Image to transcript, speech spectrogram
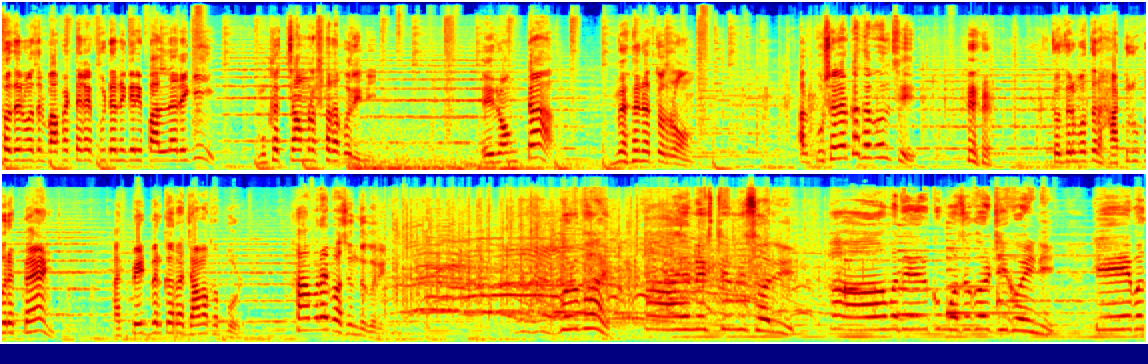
তোদের মতন বাপের টাকায় ফুটানে গেড়ি পাল্লা রেখি মুখের চামড়া সাদা করিনি এই রংটা মেহনতর রং। আর পোশাকের কথা বলছি তোদের মতন হাঁটুর উপরে প্যান্ট আর পেট বের করা জামা কাপড় আমরাই পছন্দ করি। বড় ভাই আই এম এক্সট্রিমলি সরি আমাদের এরকম মজা করা ঠিক হয়নি। এবার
